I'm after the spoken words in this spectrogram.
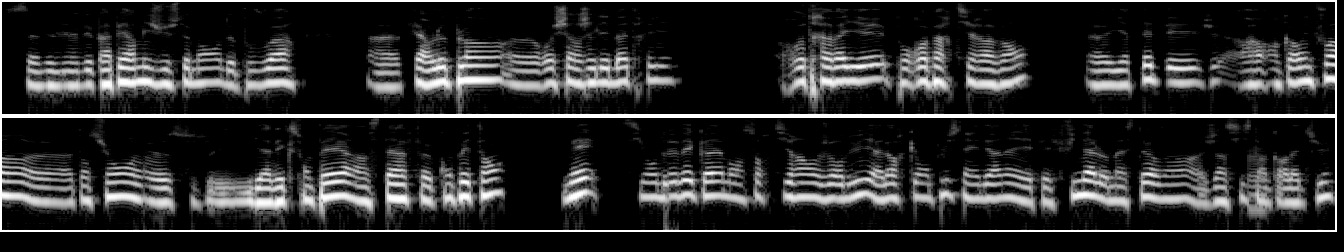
ça ne lui avait pas permis justement de pouvoir euh, faire le plein, euh, recharger les batteries, retravailler pour repartir avant. Euh, il y a peut-être des. je- encore une fois, hein, euh, attention, il est avec son père, un staff compétent. Mais si on devait quand même en sortir un aujourd'hui, alors qu'en plus l'année dernière il avait fait finale au Masters, hein, j'insiste Mm. encore là-dessus,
